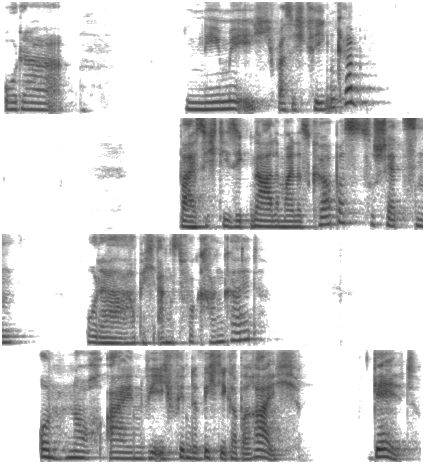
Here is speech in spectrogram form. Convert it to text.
Oder nehme ich, was ich kriegen kann? Weiß ich die Signale meines Körpers zu schätzen? Oder habe ich Angst vor Krankheit? Und noch ein, wie ich finde, wichtiger Bereich. Geld.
